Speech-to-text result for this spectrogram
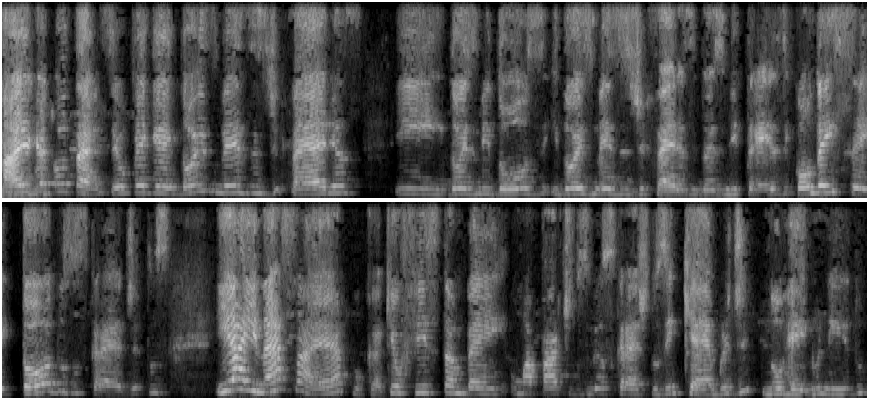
Aí o que acontece? Eu peguei dois meses de férias em 2012 e dois meses de férias em 2013, condensei todos os créditos e aí, nessa época, que eu fiz também uma parte dos meus créditos em Cambridge, no Reino Unido,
